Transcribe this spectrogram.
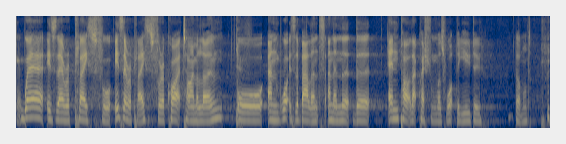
where is there a place for? Is there a place for a quiet time alone, Yes. or and what is the balance? And then the the end part of that question was, what do you do, Donald?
